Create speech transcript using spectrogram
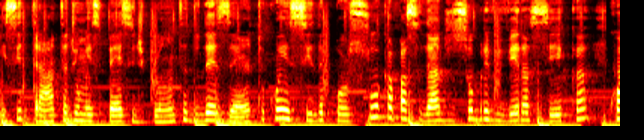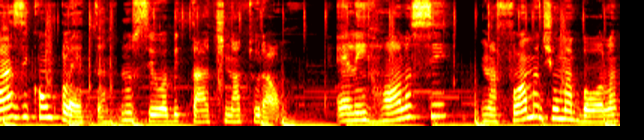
e se trata de uma espécie de planta do deserto conhecida por sua capacidade de sobreviver à seca quase completa no seu habitat natural. Ela enrola-se na forma de uma bola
